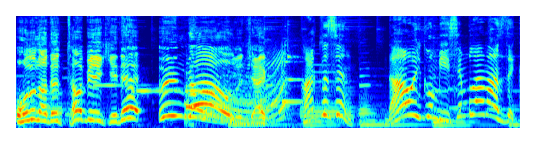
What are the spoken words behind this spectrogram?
Onun adı tabii ki de Ünga olacak. Haklısın. Daha uygun bir isim bulamazdık.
